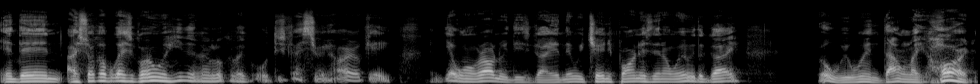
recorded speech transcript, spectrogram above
And then I saw a couple guys going with him, and I looked like, oh, this guy's training hard. Okay, get one round with this guy. And then we changed partners. Then I went with the guy. Bro, we went down like hard,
